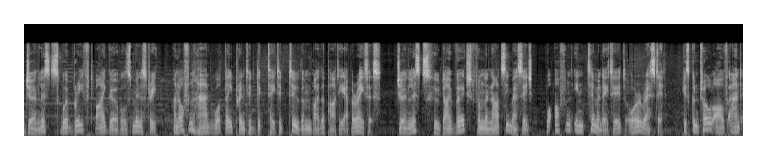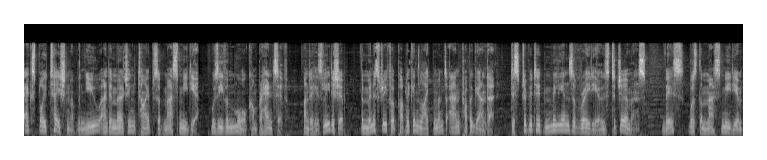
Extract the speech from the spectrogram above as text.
Journalists were briefed by Goebbels' ministry and often had what they printed dictated to them by the party apparatus. Journalists who diverged from the Nazi message were often intimidated or arrested. His control of and exploitation of the new and emerging types of mass media was even more comprehensive. Under his leadership, the Ministry for Public Enlightenment and Propaganda distributed millions of radios to Germans. This was the mass medium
